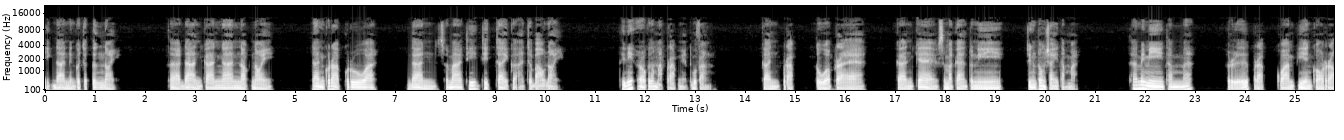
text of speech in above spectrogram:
อีกด้านหนึ่งก็จะตึงหน่อย ถ้าด้านการงานหนักหน่อย ด้านครอบครัว ด้านสมาธิจิตใจก็อาจจะเบาหน่อย ทีนี้เราก็ต้องมาปรับไงท่านผู้ฟัง การปรับตัวแปร การแก้สมการตัวนี้จึงต้องใช้ธรรมะ ถ้าไม่มีธรรมะ หรือปรับความเพียรของเรา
